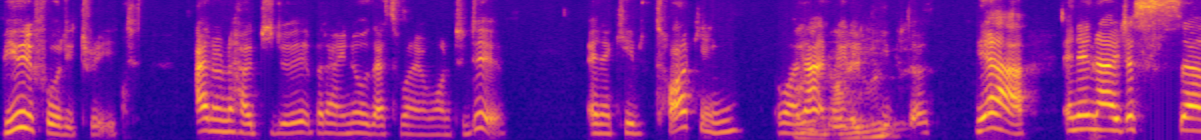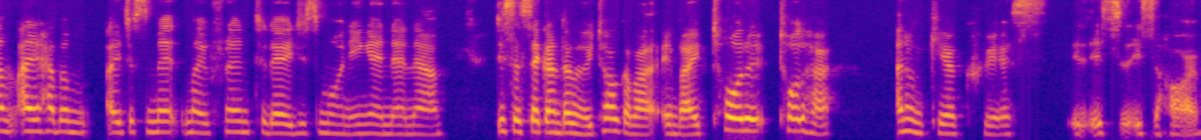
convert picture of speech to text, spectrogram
beautiful retreat. I don't know how to do it, but I know that's what I want to do. And I keep talking. Well, On not really keep talking. Yeah, and then I just um, I have a I just met my friend today this morning, and then uh, this is the second time we talk about it. And I told told her, I don't care, Chris. It, it's it's hard.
